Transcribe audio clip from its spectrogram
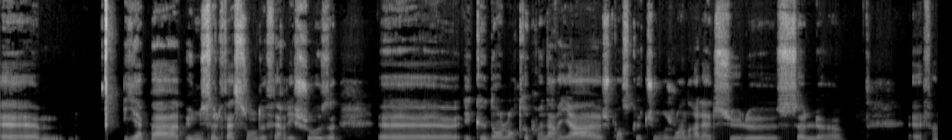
euh, il n'y a pas une seule façon de faire les choses euh, et que dans l'entrepreneuriat, je pense que tu me rejoindras là-dessus. Le seul, enfin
